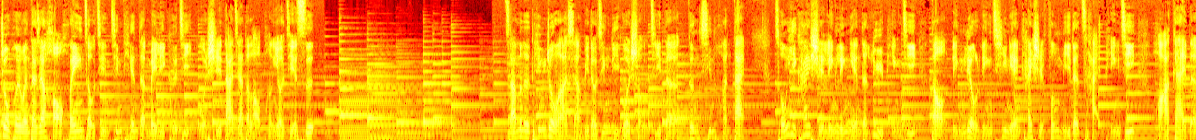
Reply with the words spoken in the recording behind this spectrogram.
众朋友们，大家好，欢迎走进今天的魅力科技，我是大家的老朋友杰斯。咱们的听众啊，想必都经历过手机的更新换代，从一开始零零年的绿屏机，到零六零七年开始风靡的彩屏机、滑盖的、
